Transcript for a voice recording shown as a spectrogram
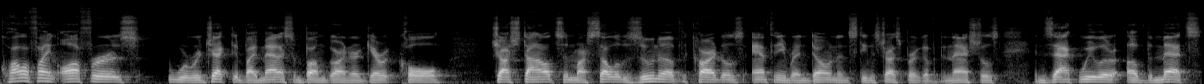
qualifying offers were rejected by Madison Bumgarner, Gerrit Cole, Josh Donaldson, Marcell Ozuna of the Cardinals, Anthony Rendon and Stephen Strasburg of the Nationals, and Zack Wheeler of the Mets.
